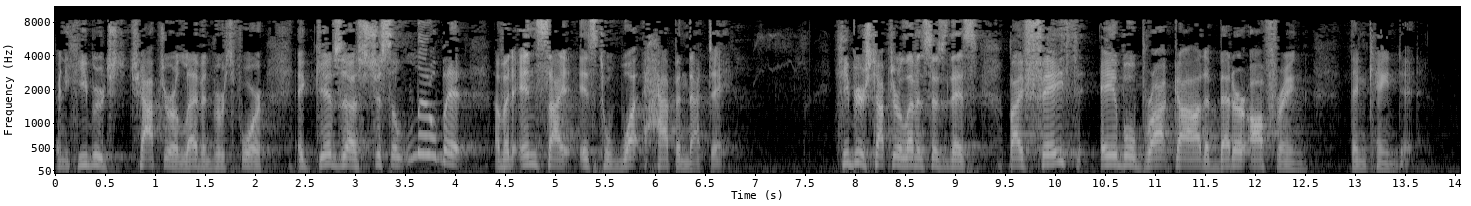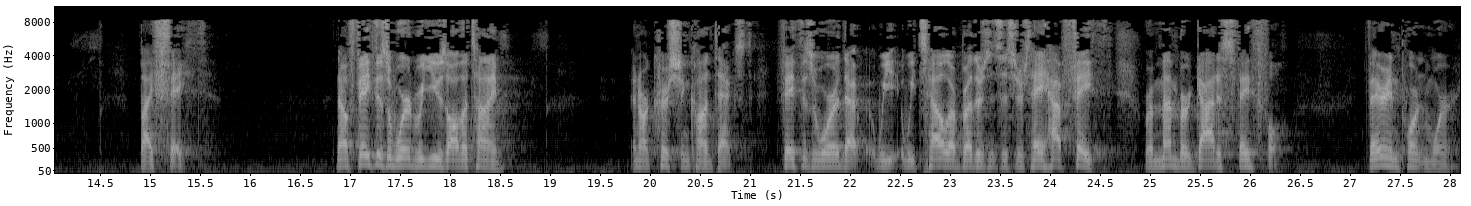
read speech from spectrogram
in Hebrews chapter 11 verse 4, it gives us just a little bit of an insight as to what happened that day. Hebrews chapter 11 says this, by faith Abel brought God a better offering than Cain did. By faith. Now faith is a word we use all the time in our Christian context. Faith is a word that we, we tell our brothers and sisters, hey, have faith. Remember, God is faithful. Very important word.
